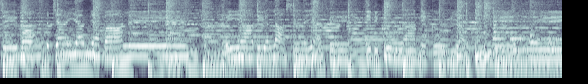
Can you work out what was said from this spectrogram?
စေသောတကြံရမြတ်ပါလေ ရိယာဒီအလားဆင်လျက်ပဲဒီတကူလာနေကိုရောက်ပြီလေ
